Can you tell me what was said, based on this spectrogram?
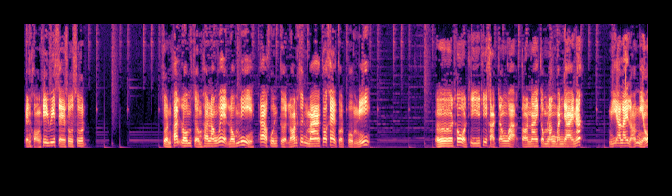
เป็นของที่วิเศษสุดๆ ส่วนพัดลมเสริมพลังเวทลมนี่ ถ้าคุณเกิดร้อนขึ้นมาก็แค่กดปุ่มนี้ เออ โทษทีที่ขัดจังหวะ ตอนนายกำลังบรรยายนะ มีอะไรเหรอเหมียว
